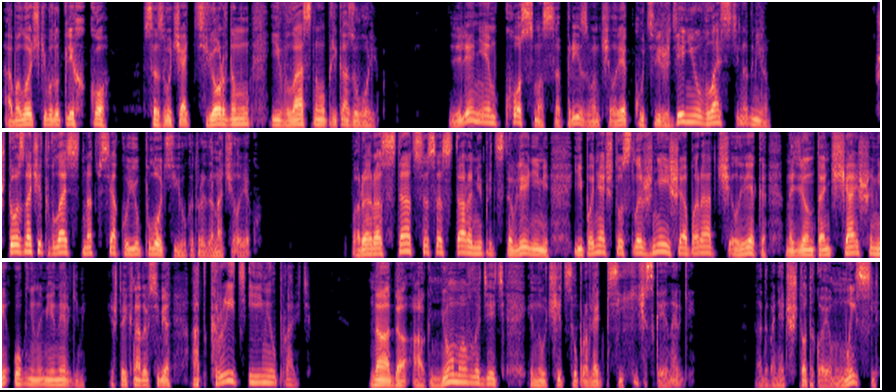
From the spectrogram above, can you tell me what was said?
Оболочки будут легко созвучать твердому и властному приказу воли. Делением космоса призван человек к утверждению власти над миром. Что значит власть над всякую плотью, которая дана человеку? Пора расстаться со старыми представлениями и понять, что сложнейший аппарат человека наделен тончайшими огненными энергиями, и что их надо в себе открыть и ими управить. Надо огнем овладеть и научиться управлять психической энергией. Надо понять, что такое мысль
